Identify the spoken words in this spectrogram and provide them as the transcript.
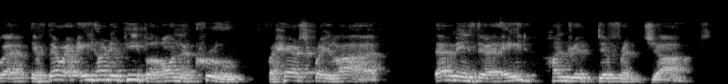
But if there were 800 people on the crew for Hairspray Live, that means there are 800 different jobs.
